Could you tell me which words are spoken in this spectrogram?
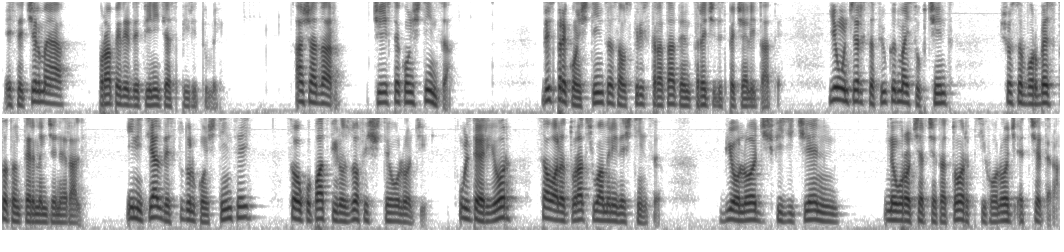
este cel mai aproape de definiția spiritului. Așadar, ce este conștiința? Despre conștiință s-au scris tratate întregi de specialitate. Eu încerc să fiu cât mai succint și o să vorbesc tot în termeni generali. Inițial de studiul conștiinței s-au ocupat filozofii și teologii. Ulterior s-au alăturat și oamenii de știință biologi, fizicieni, neurocercetători, psihologi, etc.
